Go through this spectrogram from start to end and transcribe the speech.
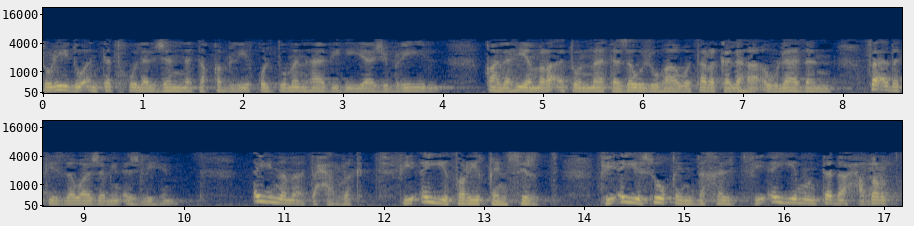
تريد أن تدخل الجنة قبلي. قلت من هذه يا جبريل؟ قال هي امرأة مات زوجها وترك لها أولادا فأبت الزواج من أجلهم. أينما تحركت في أي طريق سرت في أي سوق دخلت في أي منتدى حضرت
